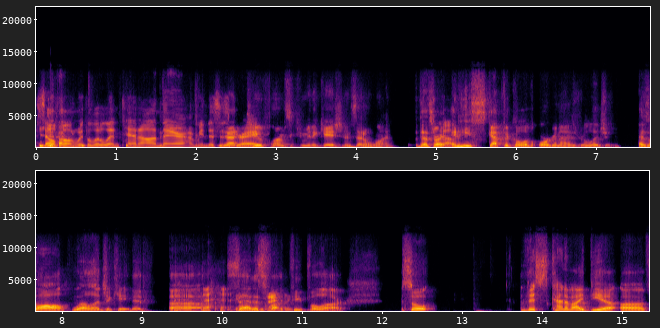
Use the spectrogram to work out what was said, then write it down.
cell yeah. phone with a little antenna on there i mean this he's is great two forms of communication instead of one that's right and he's skeptical of organized religion as all well-educated uh, satisfied exactly. people are. So this kind of idea of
